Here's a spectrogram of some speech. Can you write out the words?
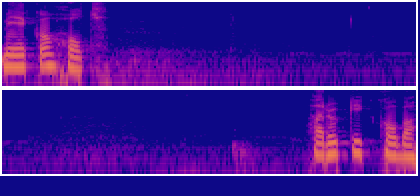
Mieko Holt. Haruki Koba.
